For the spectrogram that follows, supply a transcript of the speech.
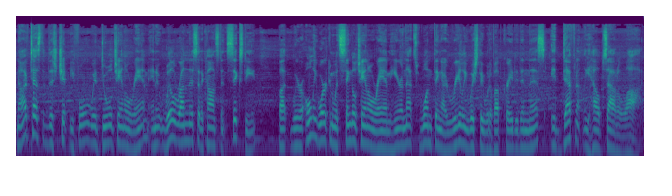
Now I've tested this chip before with dual channel RAM and it will run this at a constant 60, but we're only working with single channel RAM here and that's one thing I really wish they would have upgraded in this. It definitely helps out a lot.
